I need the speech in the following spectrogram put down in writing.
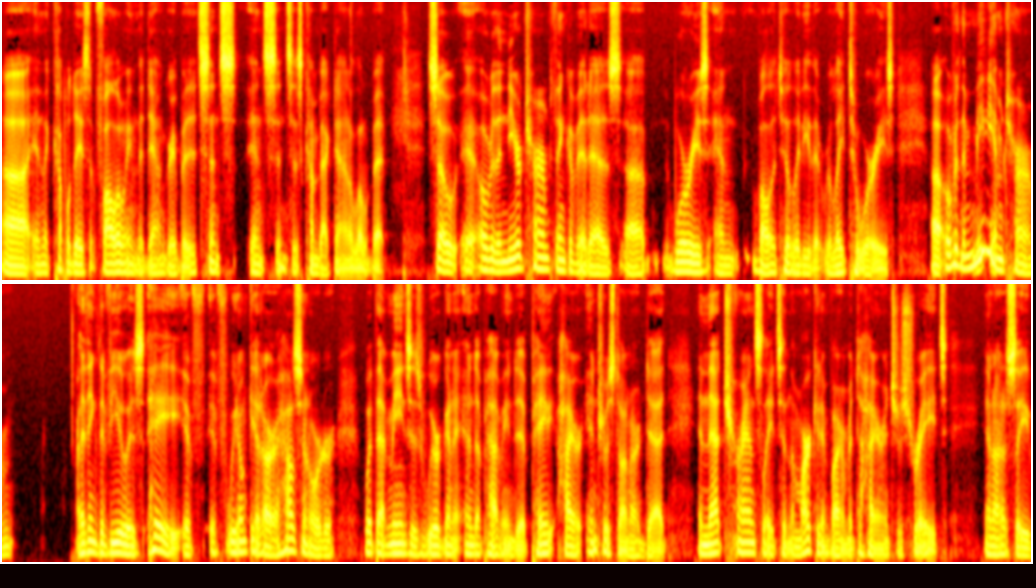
uh, in the couple days that following the downgrade, but it's since since has come back down a little bit. So, uh, over the near term, think of it as uh, worries and volatility that relate to worries. Uh, over the medium term, I think the view is, hey, if if we don't get our house in order, what that means is we're going to end up having to pay higher interest on our debt, and that translates in the market environment to higher interest rates. And honestly,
